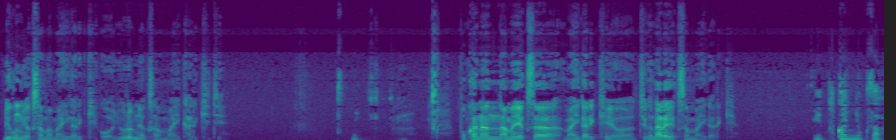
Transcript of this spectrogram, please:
미국 역사만 많이 가르치고 유럽 역사만 많이 가르치지. 네. 북한은 남의 역사 많이 가르쳐요. 지금 나라 역사 많이 가르쳐. 예, 북한 역사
